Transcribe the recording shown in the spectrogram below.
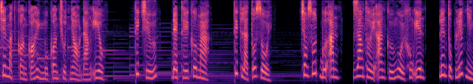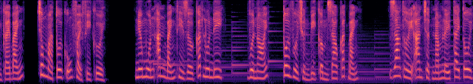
trên mặt còn có hình một con chuột nhỏ đáng yêu. Thích chứ, đẹp thế cơ mà. Thích là tốt rồi. Trong suốt bữa ăn, Giang Thời An cứ ngồi không yên, liên tục liếc nhìn cái bánh, trông mà tôi cũng phải phì cười. Nếu muốn ăn bánh thì giờ cắt luôn đi. Vừa nói, tôi vừa chuẩn bị cầm dao cắt bánh. Giang Thời An chợt nắm lấy tay tôi,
